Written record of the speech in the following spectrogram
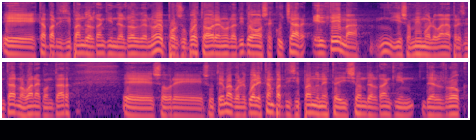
eh, está participando del ranking del rock del 9. Por supuesto, ahora en un ratito vamos a escuchar el tema y ellos mismos lo van a presentar, nos van a contar eh, sobre su tema con el cual están participando en esta edición del ranking del rock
